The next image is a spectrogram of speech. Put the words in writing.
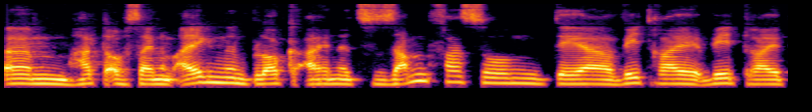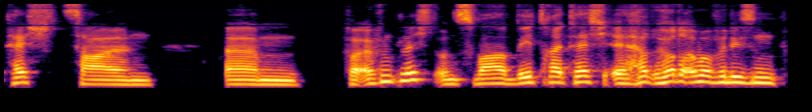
ähm, hat auf seinem eigenen Blog eine Zusammenfassung der W3 W3 Tech-Zahlen ähm, veröffentlicht. Und zwar W3 Tech, er hört, hört immer für diesen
